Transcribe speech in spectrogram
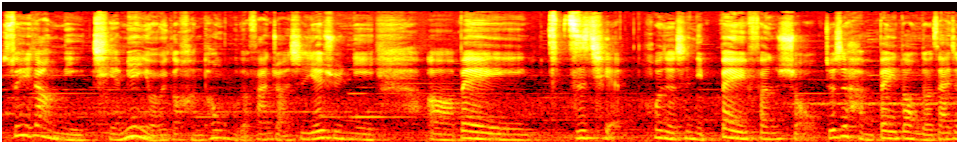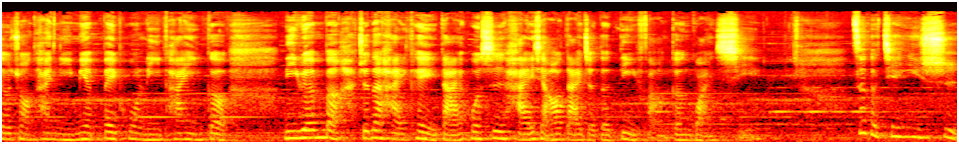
所以让你前面有一个很痛苦转是，也许你，呃，被之前，或者是你被分手，就是很被动的在这个状态里面被迫离开一个你原本觉得还可以待，或是还想要待着的地方跟关系。这个建议是，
